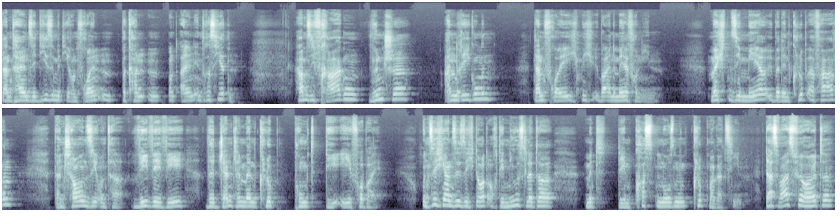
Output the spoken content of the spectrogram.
Dann teilen Sie diese mit Ihren Freunden, Bekannten und allen Interessierten. Haben Sie Fragen, Wünsche, Anregungen? Dann freue ich mich über eine Mail von Ihnen. Möchten Sie mehr über den Club erfahren? Dann schauen Sie unter www.thegentlemanclub.de vorbei und sichern Sie sich dort auch den Newsletter mit dem kostenlosen Clubmagazin. Das war's für heute.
